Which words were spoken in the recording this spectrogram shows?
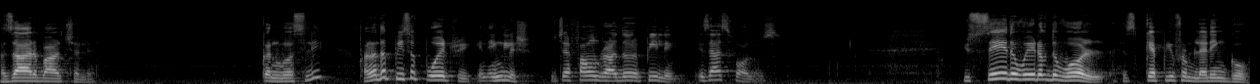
हजार बार चले Conversely, another piece of poetry in English which I found rather appealing is as follows. You say the weight of the world has kept you from letting go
